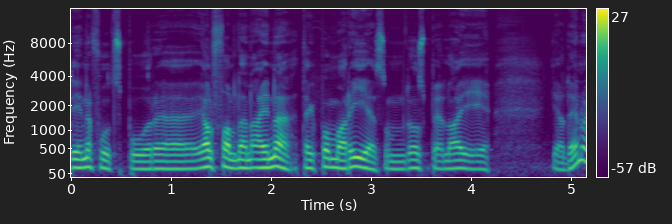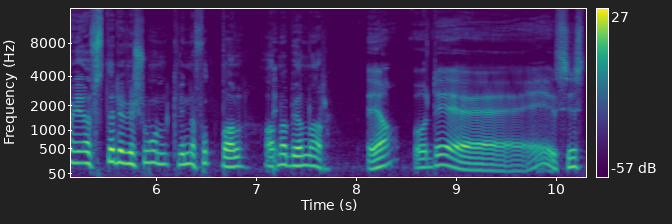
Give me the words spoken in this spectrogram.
dine fotspor, uh, iallfall den ene. Tenk på Marie, som da spiller i ja, det er nå i øverste divisjon kvinnefotball. Arne Bjørnar. Ja, og det jeg syns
